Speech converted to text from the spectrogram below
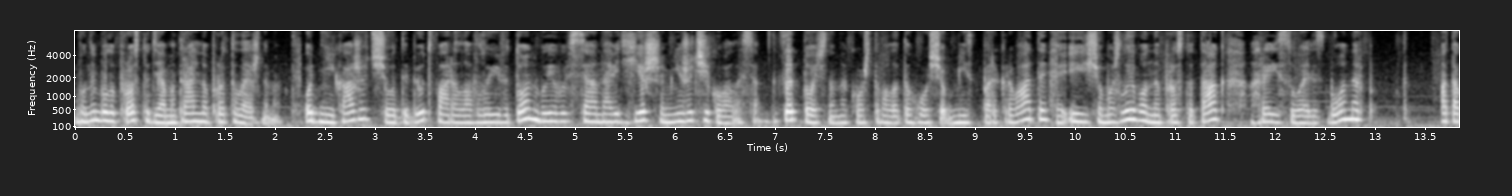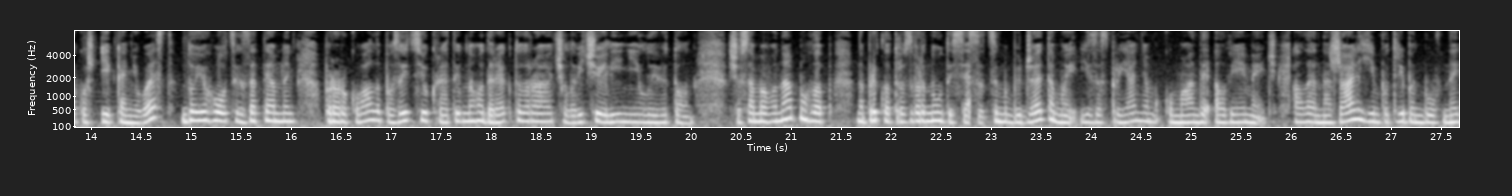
Вони були просто діаметрально протилежними. Одні кажуть, що дебют Фарела в Луї Вітон виявився навіть гіршим, ніж очікувалося. Це точно не коштувало того, щоб міст перекривати, і що можливо не просто так Грейс Уельс Боннер а також і Кенні Вест до його цих затемнень пророкували позицію креативного директора чоловічої лінії Louis Vuitton, що саме вона б могла б, наприклад, розвернутися з цими бюджетами і за сприянням команди LVMH. Але на жаль, їм потрібен був не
